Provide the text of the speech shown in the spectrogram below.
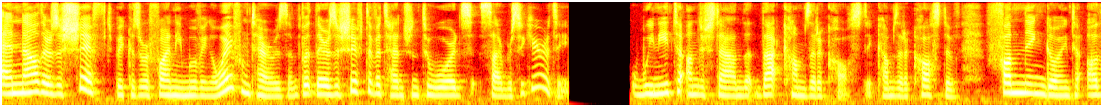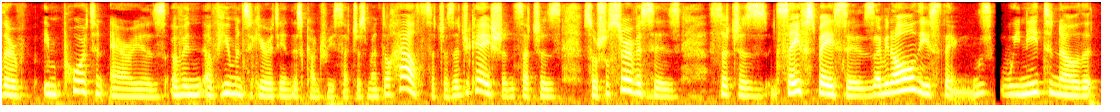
and now there's a shift because we're finally moving away from terrorism, but there's a shift of attention towards cybersecurity we need to understand that that comes at a cost. It comes at a cost of funding going to other important areas of, in, of human security in this country, such as mental health, such as education, such as social services, such as safe spaces. I mean, all these things. We need to know that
